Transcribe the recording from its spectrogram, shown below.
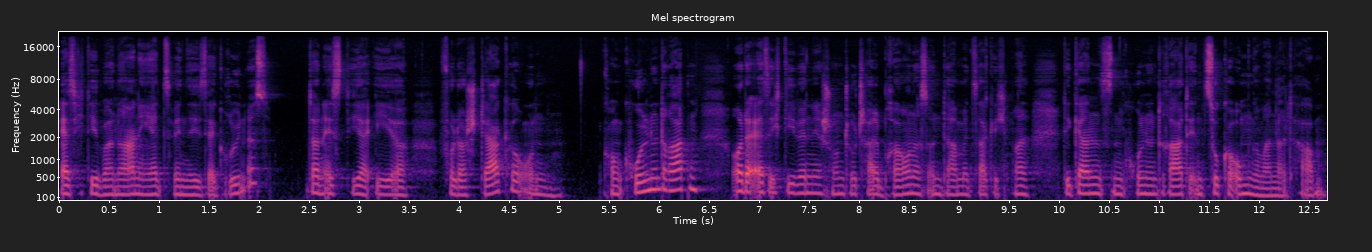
Esse ich die Banane jetzt, wenn sie sehr grün ist, dann ist die ja eher voller Stärke und Kohlenhydraten oder esse ich die, wenn die schon total braun ist und damit, sag ich mal, die ganzen Kohlenhydrate in Zucker umgewandelt haben.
